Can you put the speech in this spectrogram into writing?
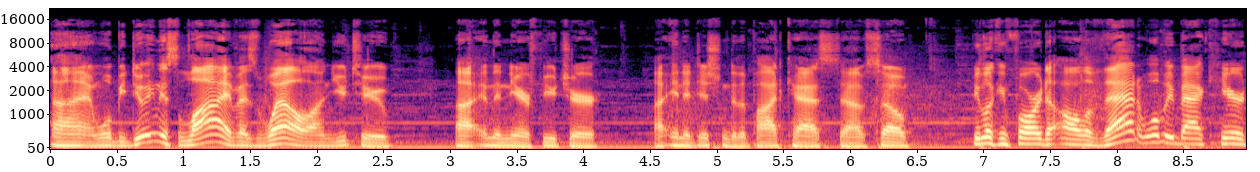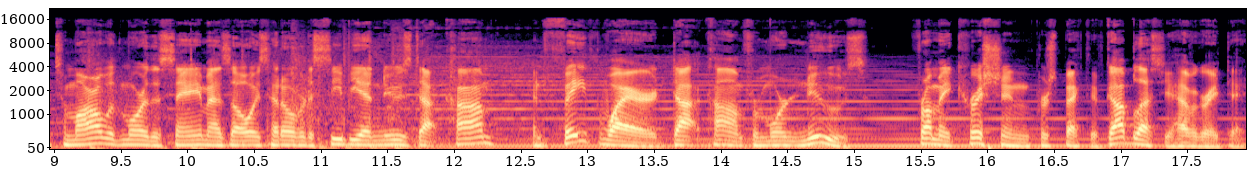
Uh, and we'll be doing this live as well on YouTube uh, in the near future uh, in addition to the podcast. Uh, so be looking forward to all of that. We'll be back here tomorrow with more of the same. As always, head over to cbnnews.com and faithwire.com for more news from a Christian perspective. God bless you. Have a great day.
